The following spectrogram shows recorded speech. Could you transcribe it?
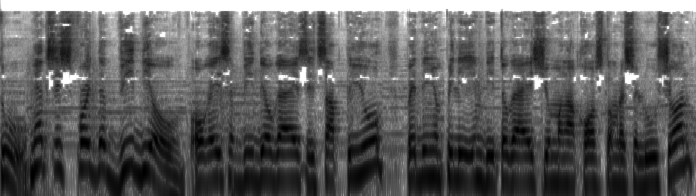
2. Next is for the video. Okay, sa video guys, it's up to you. Pwede nyo piliin dito guys yung mga custom resolution.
